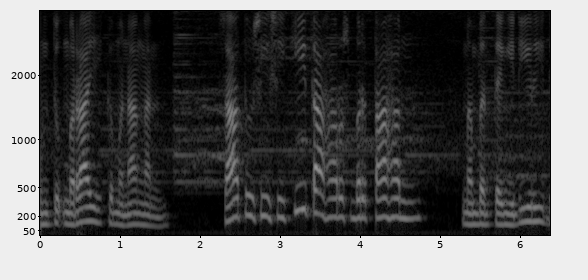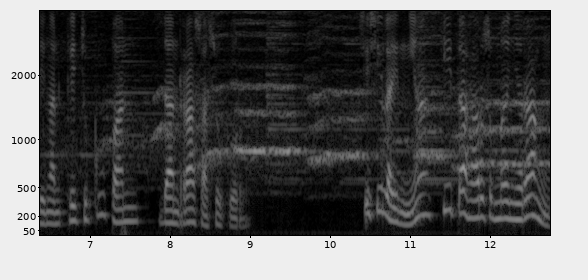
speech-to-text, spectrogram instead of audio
Untuk meraih kemenangan, satu sisi kita harus bertahan, membentengi diri dengan kecukupan dan rasa syukur. Sisi lainnya, kita harus menyerang,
